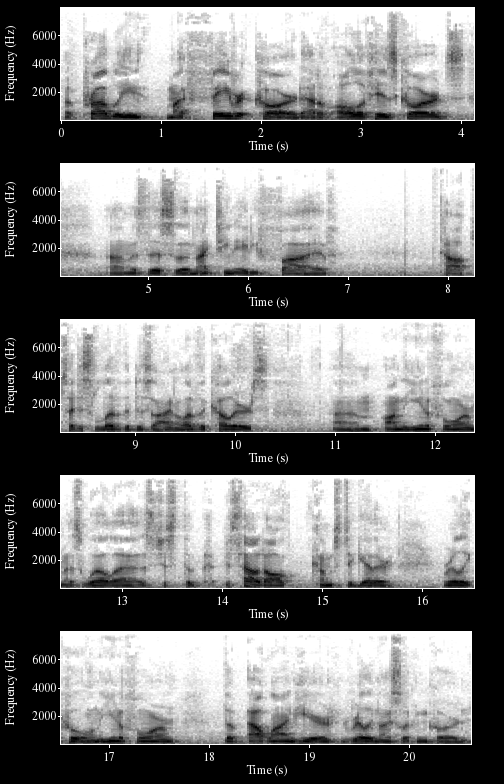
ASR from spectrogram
But probably my favorite card out of all of his cards um, is this uh, 1985 Topps. I just love the design. I love the colors um, on the uniform as well as just the just how it all comes together. Really cool. On the uniform, the outline here, really nice looking card.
